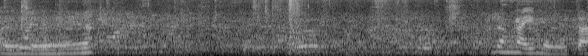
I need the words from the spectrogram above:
หมู เครื่องในหมูจ้า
